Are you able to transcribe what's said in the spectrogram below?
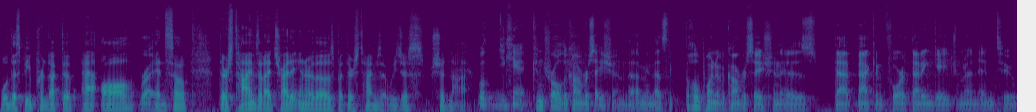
Will this be productive at all? Right. And so there's times that I try to enter those, but there's times that we just should not. Well, you can't control the conversation. I mean, that's the, the whole point of a conversation is that back and forth, that engagement, into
